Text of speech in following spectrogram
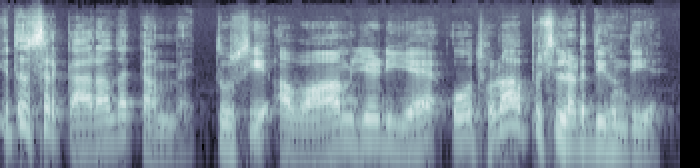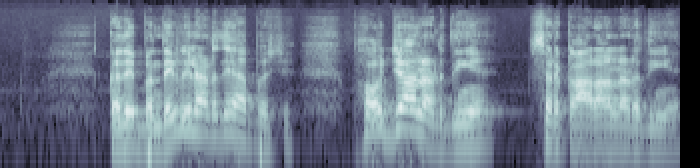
ਇਹ ਤਾਂ ਸਰਕਾਰਾਂ ਦਾ ਕੰਮ ਹੈ। ਤੁਸੀਂ ਆਵਾਮ ਜਿਹੜੀ ਹੈ, ਉਹ ਥੋੜਾ ਆਪਸ 'ਚ ਲੜਦੀ ਹੁੰਦੀ ਹੈ। ਕਦੇ ਬੰਦੇ ਵੀ ਲੜਦੇ ਆਪਸ 'ਚ। ਫੌਜਾਂ ਲੜਦੀਆਂ, ਸਰਕਾਰਾਂ ਲੜਦੀਆਂ।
